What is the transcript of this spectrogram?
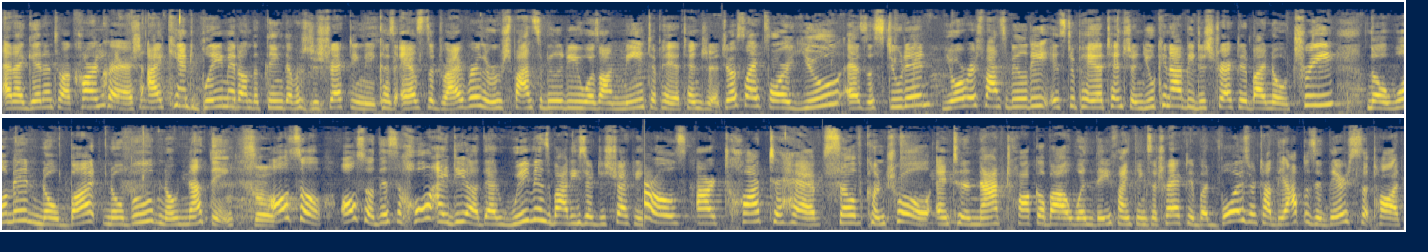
and I get into a car crash. I can't blame it on the thing that was distracting me because as the driver, the responsibility was on me to pay attention. Just like for you as a student, your responsibility is to pay attention. You cannot be distracted by no tree, no woman, no butt, no boob, no nothing. So- also, also this whole idea that women's bodies are distracting. Girls are taught to have self-control and to not talk about when they find things attractive, but boys are taught the opposite. They're taught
